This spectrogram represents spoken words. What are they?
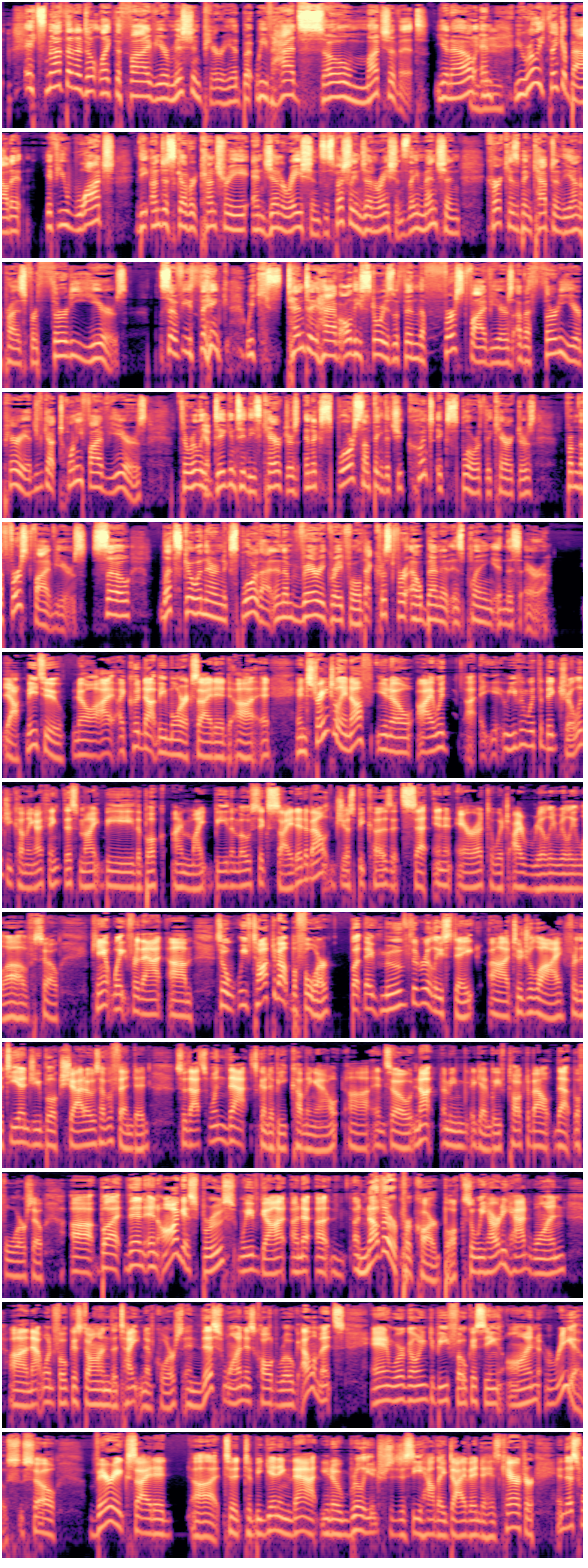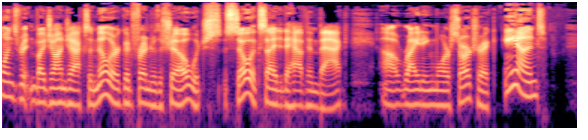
it's not that I don't like the five year mission period, but we've had so much of it, you know? And mm-hmm. you really think about it. If you watch the undiscovered country and generations, especially in generations, they mention Kirk has been captain of the Enterprise for 30 years. So if you think we tend to have all these stories within the first five years of a 30 year period, you've got 25 years to really dig into these characters and explore something that you couldn't explore with the characters from the first five years. So let's go in there and explore that. And I'm very grateful that Christopher L. Bennett is playing in this era. Yeah, me too. No, I, I could not be more excited. Uh, and, and strangely enough, you know, I would, I, even with the big trilogy coming, I think this might be the book I might be the most excited about just because it's set in an era to which I really, really love. So can't wait for that. Um, so we've talked about before but they've moved the release date uh, to July for the TNG book Shadows Have Offended. So that's when that's going to be coming out. Uh, and so, not, I mean, again, we've talked about that before. So, uh, but then in August, Bruce, we've got an, uh, another Picard book. So we already had one, uh, and that one focused on the Titan, of course. And this one is called Rogue Elements, and we're going to be focusing on Rios. So, very excited uh, to to be getting that. You know, really interested to see how they dive into his character. And this one's written by John Jackson Miller, a good friend of the show, which so excited to have him back uh, writing more Star Trek. And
